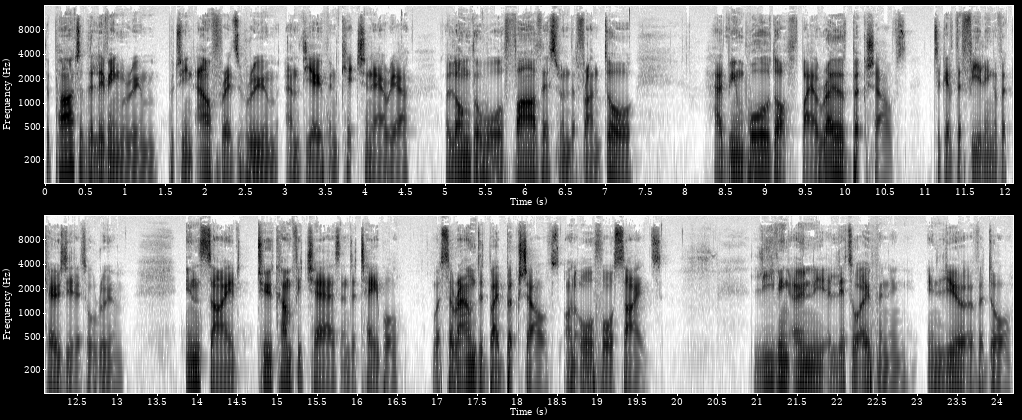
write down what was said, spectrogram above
The part of the living room between Alfred's room and the open kitchen area, along the wall farthest from the front door, had been walled off by a row of bookshelves to give the feeling of a cozy little room. Inside, two comfy chairs and a table, were surrounded by bookshelves on all four sides, leaving only a little opening in lieu of a door.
